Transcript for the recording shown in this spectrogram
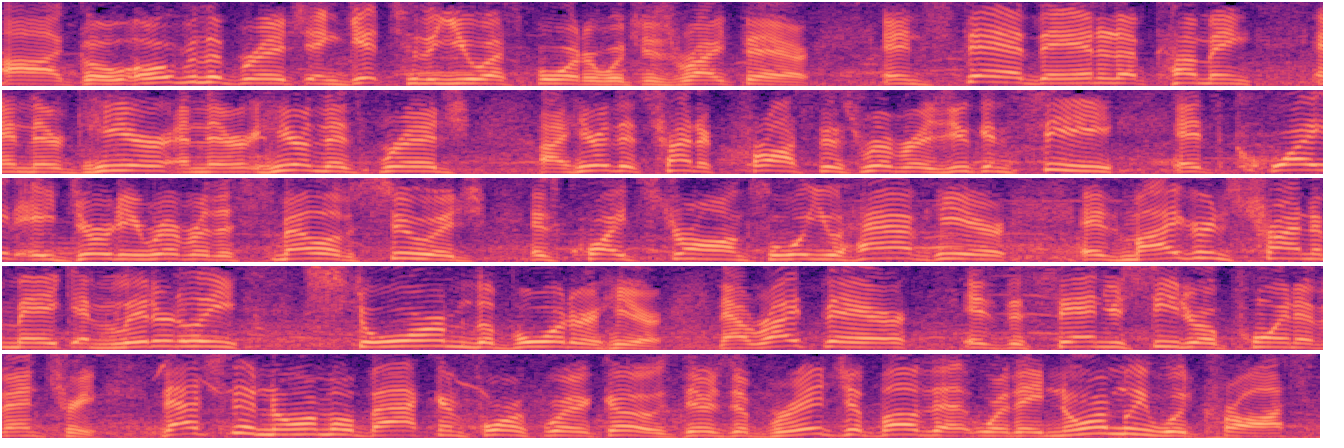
uh, go over the bridge and get to the U.S. border, which is right there. Instead, they ended up coming and they're here and they're here in this bridge, uh, here that's trying to cross this river. As you can see, it's quite a dirty river. The smell of sewage is quite strong. So what you have here is migrants trying to make and literally storm the border here. Now, right there is the San Ysidro point of entry. That's the normal back back and forth where it goes. There's a bridge above that where they normally would cross,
